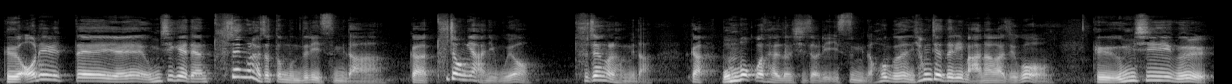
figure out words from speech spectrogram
그 어릴 때에 음식에 대한 투쟁을 하셨던 분들이 있습니다. 그러니까 투정이 아니고요. 투쟁을 합니다. 그러니까 못 먹고 살던 시절이 있습니다. 혹은 형제들이 많아 가지고 그 음식을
